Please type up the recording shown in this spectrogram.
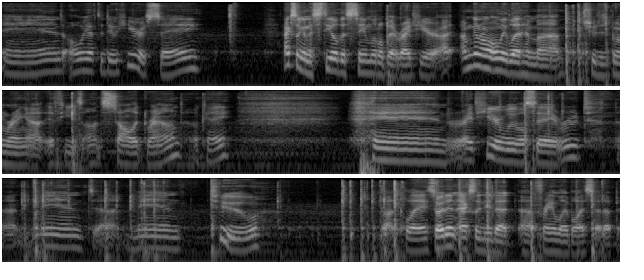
And all we have to do here is say, actually going to steal this same little bit right here. I, am going to only let him uh, shoot his boomerang out if he's on solid ground, okay. And right here we will say root man man 2 dot play. So I didn't actually need that uh, frame label I set up.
